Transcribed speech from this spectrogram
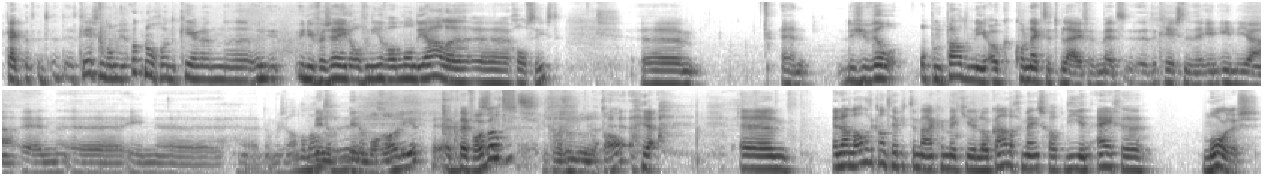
kijk, het, het, het christendom is ook nog een keer een, eh, een universele of in ieder geval mondiale eh, godsdienst. Ehm, en dus je wil op een bepaalde manier ook connected blijven met eh, de christenen in India en eh, in. noem eens een ander land. Binnen, binnen Mongolië. Bijvoorbeeld. Zoiets. Ik was doen het al. Eh, ja. Ehm, en aan de andere kant heb je te maken met je lokale gemeenschap die een eigen mores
